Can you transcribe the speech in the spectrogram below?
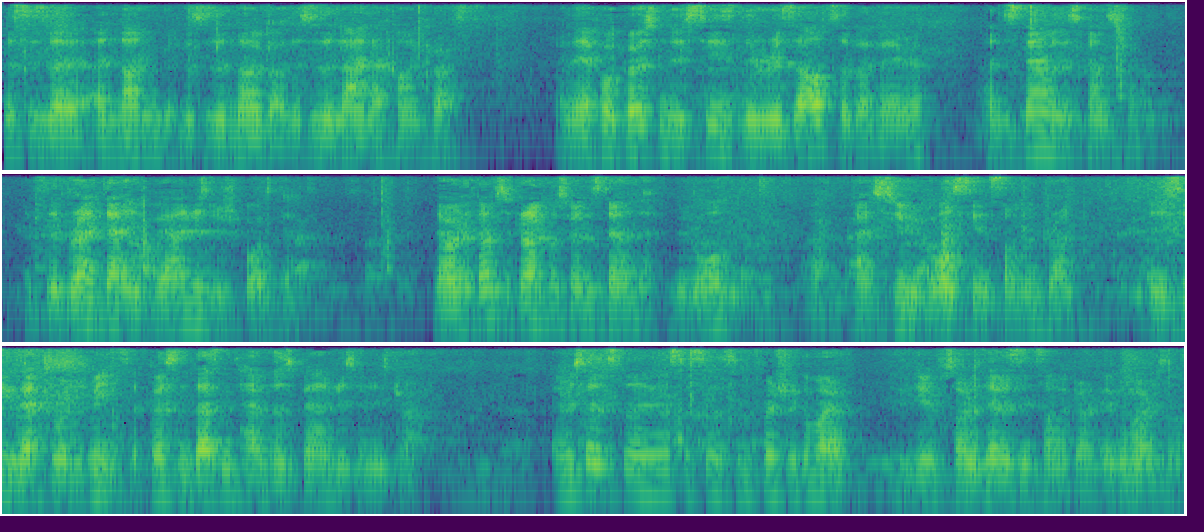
this is a, a non, this is a no-go, this is a line I can't cross. And therefore a person who sees the results of Avera, understand where this comes from. It's the breakdown in boundaries which caused that. Now when it comes to drunkenness, we understand that. We've all, I assume we've all seen someone drunk, and you see exactly what it means. A person doesn't have those boundaries when he's drunk. And we said this, this is some fresh Gemara. If someone's never seen someone drunk, the Gemara says.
